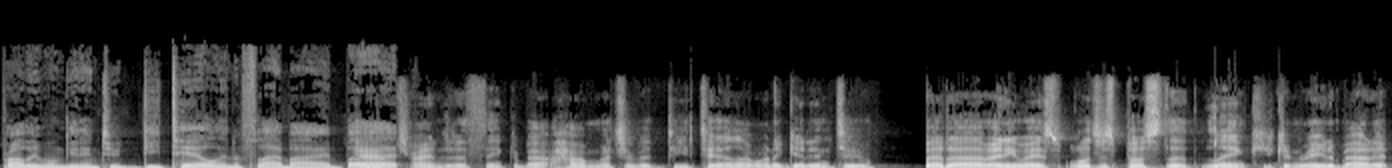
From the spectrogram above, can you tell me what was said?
probably won't get into detail in a flyby, but yeah, I'm trying to think about how much of a detail I want to get into. But uh, anyways, we'll just post the link. You can read about it.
